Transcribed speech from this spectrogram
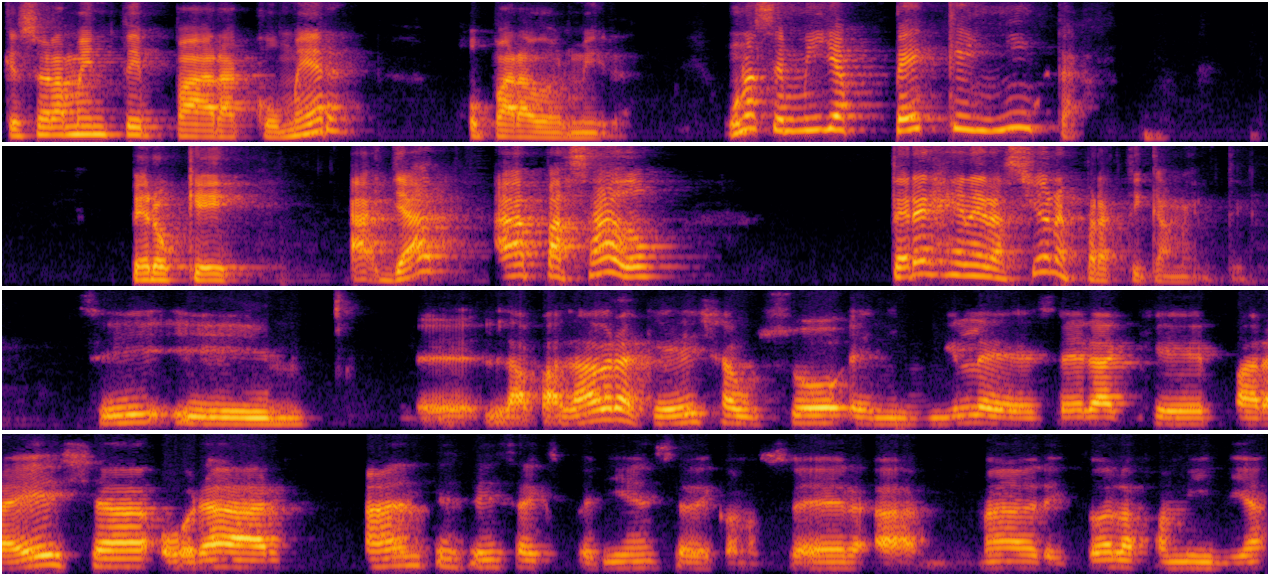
que solamente para comer o para dormir. Una semilla pequeñita, pero que ya ha pasado tres generaciones prácticamente. Sí, y eh, la palabra que ella usó en inglés era que para ella orar antes de esa experiencia de conocer a mi madre y toda la familia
